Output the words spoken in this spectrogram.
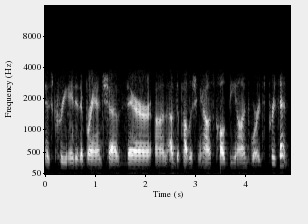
has created a branch of their uh, of the publishing house called Beyond Words Presents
